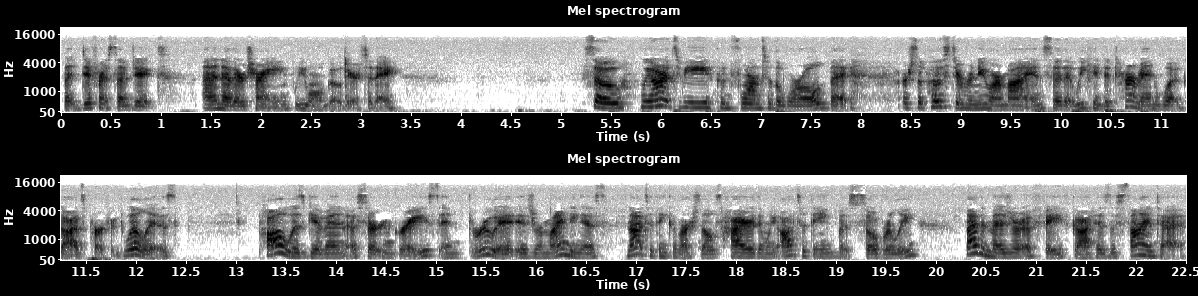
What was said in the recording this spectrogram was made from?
but different subject, another train. We won't go there today. So, we aren't to be conformed to the world, but are supposed to renew our minds so that we can determine what God's perfect will is. Paul was given a certain grace, and through it is reminding us not to think of ourselves higher than we ought to think, but soberly, by the measure of faith God has assigned to us.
